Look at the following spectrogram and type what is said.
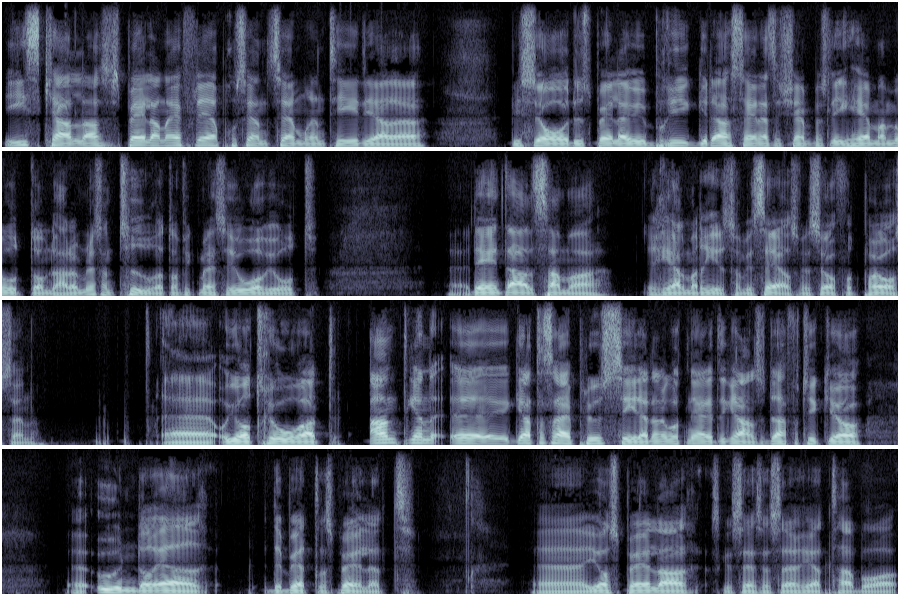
iskalla. Spelarna är flera procent sämre än tidigare. Vi såg, du spelade ju Brygge där senast i Champions League hemma mot dem. Då hade de nästan tur att de fick med sig oavgjort. Eh, det är inte alls samma Real Madrid som vi ser, som vi såg för ett par år sedan. Eh, och jag tror att antingen eh, Galatasaray plussida, den har gått ner lite grann så därför tycker jag eh, under är det bättre spelet. Eh, jag spelar, ska vi se så jag säger rätt här bara.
